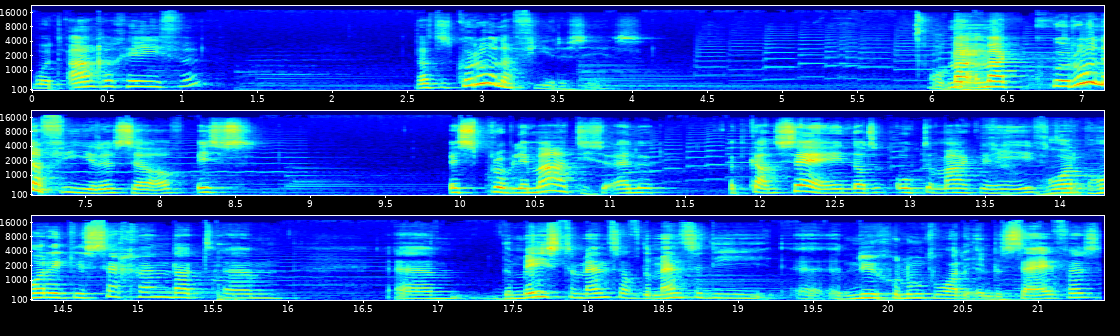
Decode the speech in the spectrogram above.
wordt aangegeven dat het coronavirus is. Oké. Maar, maar coronavirus zelf is, is problematisch. En het, het kan zijn dat het ook te maken heeft. Hoor, hoor ik je zeggen dat ehm, ehm, de meeste mensen, of de mensen die eh, nu genoemd worden in de cijfers,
